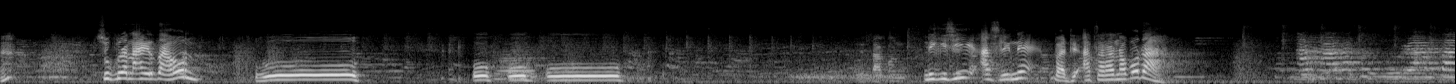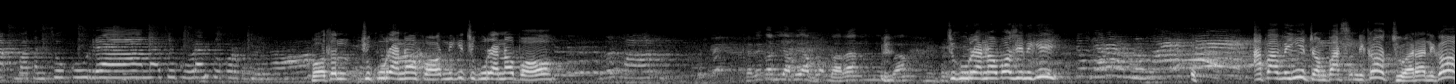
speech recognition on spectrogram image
Hah? Syukuran akhir tahun? Uh. Uh, uh, uh. Niki sih aslinya pada acara nopo ta? syukuran pak buatan syukuran nak syukuran syukur Boten cukuran nopo? Niki cukuran nopo? Jadi kan siap-siap barang ini bang. Cukuran nopo sih niki? Apa wingi dong pas niko juara niko?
